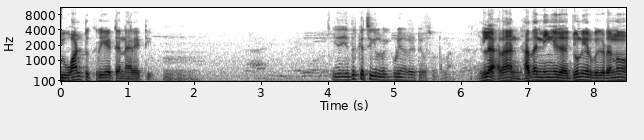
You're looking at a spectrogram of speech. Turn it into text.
you want to create a narrative இது எதிர்க்கட்சிகள் வைக்கக்கூடிய நரேட்டிவ் சொல்கிறேன் இல்லை அதான் அதை நீங்கள் ஜூனியர் விகடனும்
